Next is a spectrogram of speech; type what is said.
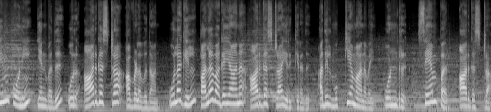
சிம்போனி என்பது ஒரு ஆர்கெஸ்ட்ரா அவ்வளவுதான். உலகில் பல வகையான ஆர்கெஸ்ட்ரா இருக்கிறது. அதில் முக்கியமானவை ஒன்று சேம்பர் ஆர்கெஸ்ட்ரா.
